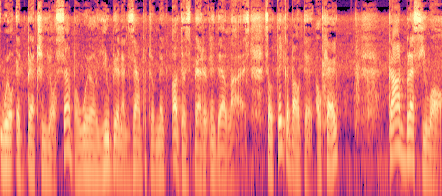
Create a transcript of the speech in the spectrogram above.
will it better yourself, but will you be an example to make others better in their lives? So think about that, okay? God bless you all.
